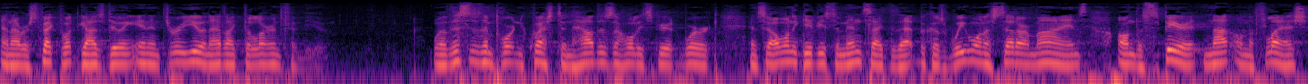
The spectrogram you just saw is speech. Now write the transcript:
and I respect what God's doing in and through you, and I'd like to learn from you. Well, this is an important question. How does the Holy Spirit work? And so I want to give you some insight to that because we want to set our minds on the Spirit, not on the flesh.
